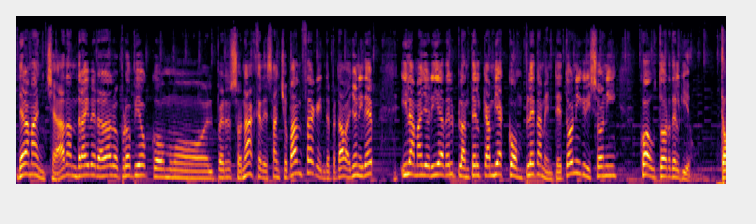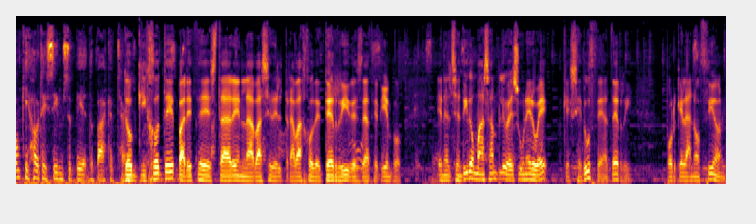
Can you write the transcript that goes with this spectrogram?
de la Mancha. Adam Driver hará lo propio como el personaje de Sancho Panza que interpretaba a Johnny Depp y la mayoría del plantel cambia completamente. Tony Grisoni, coautor del guion. Don Quijote parece estar en la base del trabajo de Terry desde hace tiempo. En el sentido más amplio es un héroe que seduce a Terry, porque la noción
